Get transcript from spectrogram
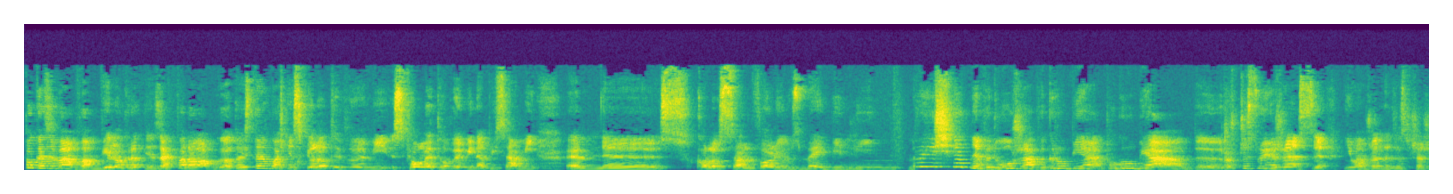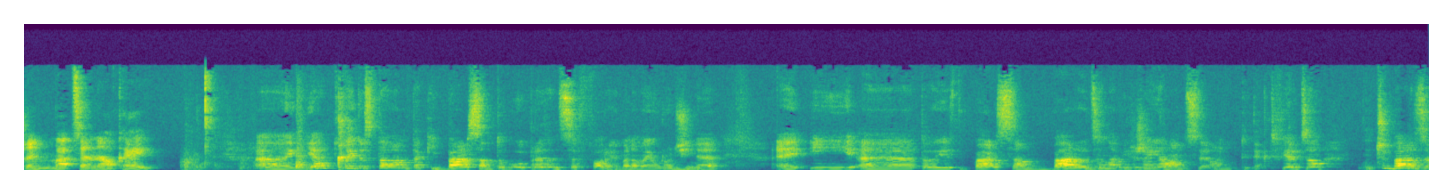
pokazywałam Wam wielokrotnie, zachwalałam go. To jest ten właśnie z fioletowymi, z fioletowymi napisami em, e, z Colossal Volume, z Maybelline. No jest świetny, wydłuża, wygrubia, pogrubia, e, rozczesuje rzęsy. Nie mam żadnych zastrzeżeń, ma cenę, okej. E, Ja tutaj dostałam taki balsam, to był prezent z Sephory chyba na moją rodzinę. E, I e, to jest balsam bardzo nawilżający, oni tutaj tak twierdzą, czy bardzo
